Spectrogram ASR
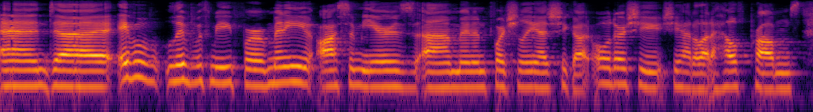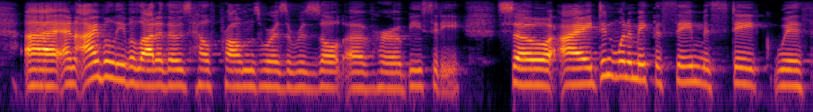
and uh, Ava lived with me for many awesome years. Um, and unfortunately, as she got older, she, she had a lot of health problems. Uh, and I believe a lot of those health problems were as a result of her obesity. So I didn't want to make the same mistake with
